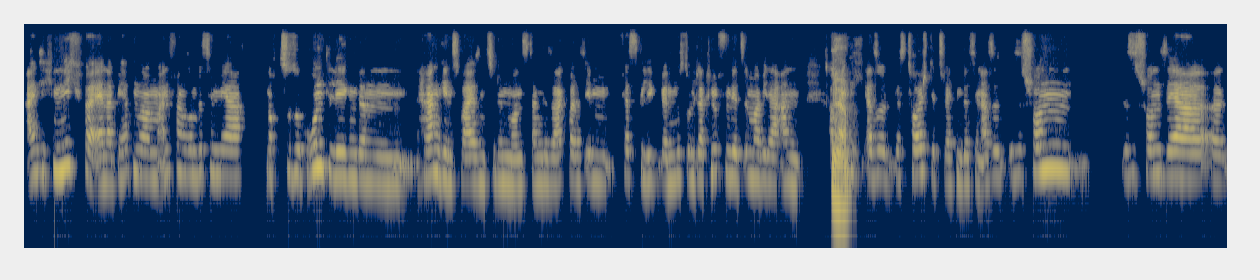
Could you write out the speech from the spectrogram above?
eigentlich nicht verändert. Wir hatten nur am Anfang so ein bisschen mehr noch zu so grundlegenden Herangehensweisen zu den Monstern gesagt, weil das eben festgelegt werden musste und da knüpfen wir jetzt immer wieder an. Aber ja. eigentlich, also das täuscht jetzt vielleicht ein bisschen. Also es ist schon, es ist schon sehr äh,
